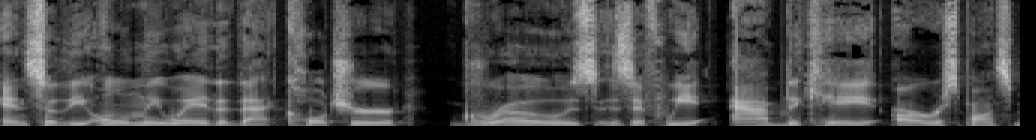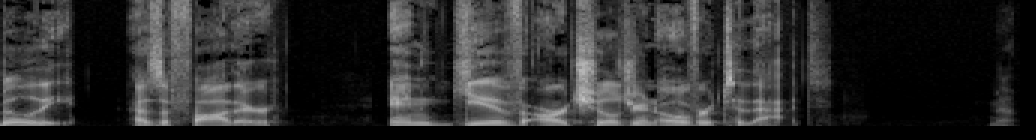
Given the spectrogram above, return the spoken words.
And so the only way that that culture grows is if we abdicate our responsibility as a father and give our children over to that. Yep.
